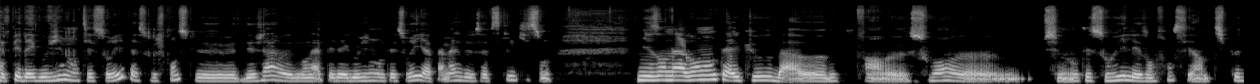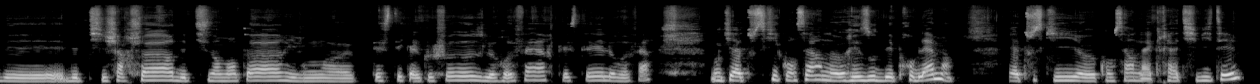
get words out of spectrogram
la pédagogie Montessori parce que je pense que déjà euh, dans la pédagogie Montessori, il y a pas mal de soft skills qui sont mises en avant telles que bah euh, enfin euh, souvent chez Montessori les enfants c'est un petit peu des, des petits chercheurs des petits inventeurs. Ils vont tester quelque chose le refaire tester le refaire. Donc il y a tout ce qui concerne résoudre des problèmes. Il y a tout ce qui concerne la créativité.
